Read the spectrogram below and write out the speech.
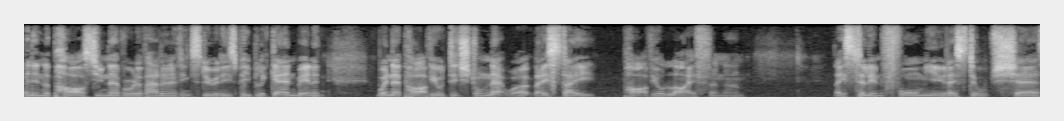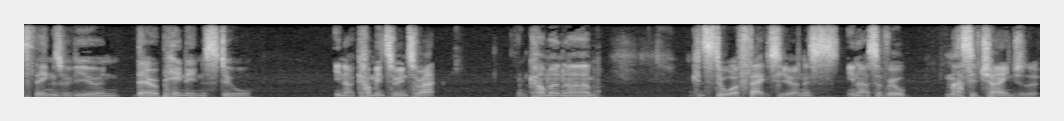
And in the past, you never would have had anything to do with these people again. But a, when they're part of your digital network, they stay part of your life, and um, they still inform you. They still share things with you, and their opinions still, you know, come into interact and come and um, can still affect you. And this, you know, it's a real massive change that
